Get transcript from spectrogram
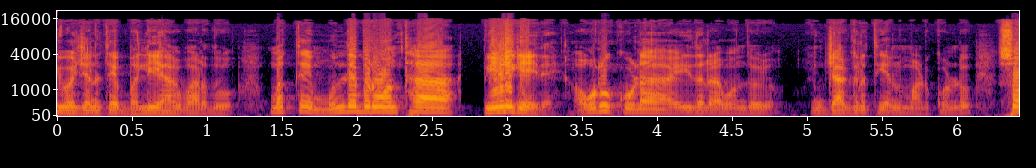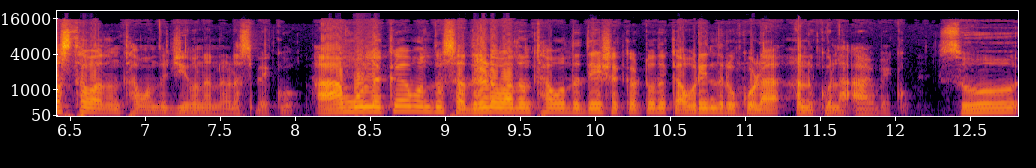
ಯುವಜನತೆ ಬಲಿಯಾಗಬಾರ್ದು. ಮತ್ತು ಮುಂದೆ ಬರುವಂಥ ಪೀಳಿಗೆ ಇದೆ. ಅವರು ಕೂಡ ಇದರ ಒಂದು ಜಾಗೃತಿಯನ್ನು ಮಾಡಿಕೊಂಡು ಸ್ವಸ್ಥವಾದಂಥ ಒಂದು ಜೀವನ ನಡೆಸಬೇಕು. ಆ ಮೂಲಕ ಒಂದು ಸದೃಢವಾದಂಥ ಒಂದು ದೇಶ ಕಟ್ಟೋದಕ್ಕೆ ಅವರಿಂದನೂ ಕೂಡ ಅನುಕೂಲ ಆಗಬೇಕು. ಸೊ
